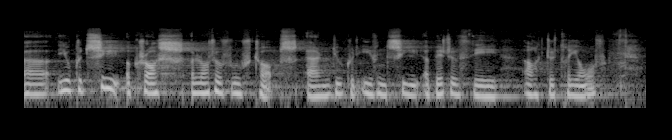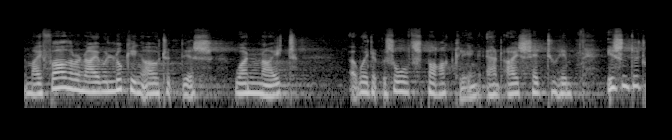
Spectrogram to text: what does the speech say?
Uh, you could see across a lot of rooftops, and you could even see a bit of the Arc de Triomphe. My father and I were looking out at this one night uh, when it was all sparkling, and I said to him, Isn't it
